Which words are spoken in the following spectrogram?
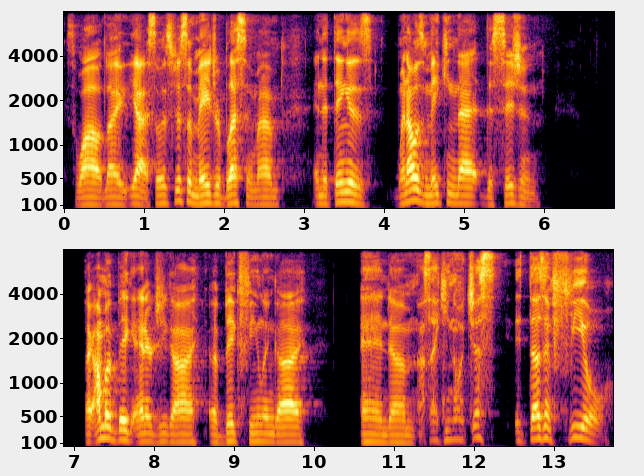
It's wild. Like, yeah, so it's just a major blessing, man. And the thing is, when I was making that decision, like I'm a big energy guy, a big feeling guy. And um, I was like, you know, it just it doesn't feel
